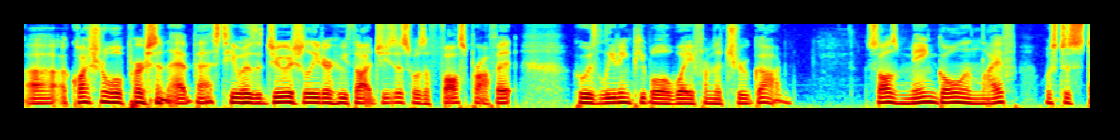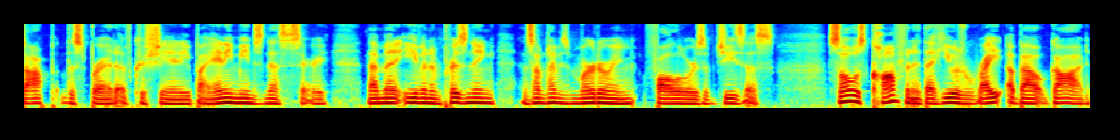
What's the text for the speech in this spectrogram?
uh, a questionable person at best. He was a Jewish leader who thought Jesus was a false prophet who was leading people away from the true God. Saul's main goal in life was to stop the spread of Christianity by any means necessary. That meant even imprisoning and sometimes murdering followers of Jesus. Saul was confident that he was right about God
